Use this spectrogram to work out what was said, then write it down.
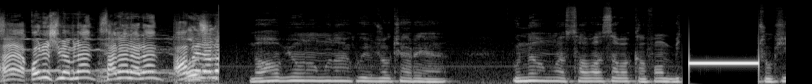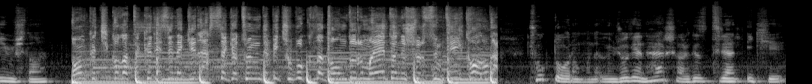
He konuşmuyorum lan. Sana ne lan? Abi lan. Ne yapıyorsun amına koyayım Joker ya? Bu ne amına sabah sabah kafam bit çok iyiymiş lan. Bonka çikolata krizine girerse götünde bir çubukla dondurmaya dönüşürsün dil konda Çok doğru amına koyayım. Joker'in her şarkısı Trend 2.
